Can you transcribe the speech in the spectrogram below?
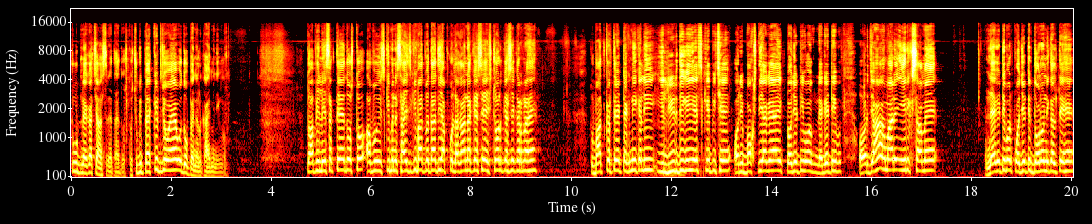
टूटने का चांस रहता है दोस्तों, चूँकि पैकेट जो है वो दो पैनल का है मिनिमम तो आप ये ले सकते हैं दोस्तों। अब इसकी मैंने साइज़ की बात बता दी, आपको लगाना कैसे इंस्टॉल कैसे करना है? तो बात करते हैं टेक्निकली ये लीड दी गई है इसके पीछे और ये बॉक्स दिया गया है, एक पॉजिटिव और नेगेटिव और जहाँ हमारे ई रिक्शा में नेगेटिव और पॉजिटिव दोनों निकलते हैं,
